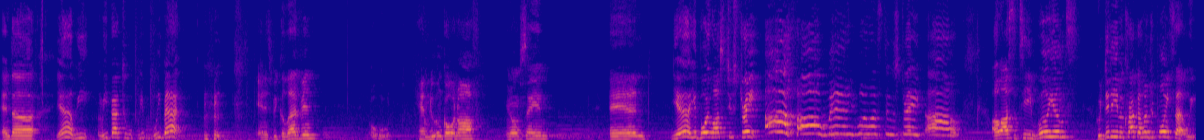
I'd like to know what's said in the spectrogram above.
And, uh, yeah, we we back to, we, we back. and it's week 11. Ooh, Cam Newton going off, you know what I'm saying? And, yeah, your boy lost two straight. Oh man, your boy lost two straight. Oh. I lost to T. Williams, who didn't even crack 100 points that week.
